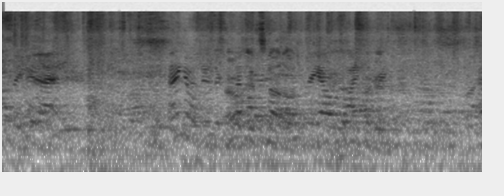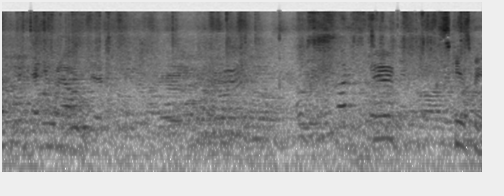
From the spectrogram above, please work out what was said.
know if they do that. I think I'll do this oh, it's not a three-hour live. I think anyone else did. Dude, excuse me.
